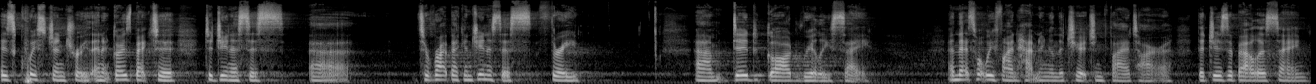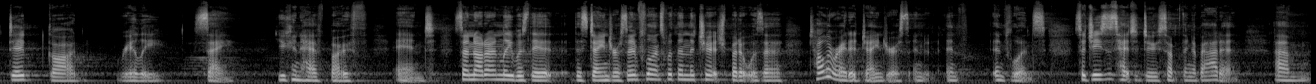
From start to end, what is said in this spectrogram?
is question truth. And it goes back to, to Genesis, uh, to right back in Genesis 3. Um, did God really say? And that's what we find happening in the church in Thyatira. That Jezebel is saying, Did God really say? You can have both and. So not only was there this dangerous influence within the church, but it was a tolerated dangerous in, in, influence. So Jesus had to do something about it. Um,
